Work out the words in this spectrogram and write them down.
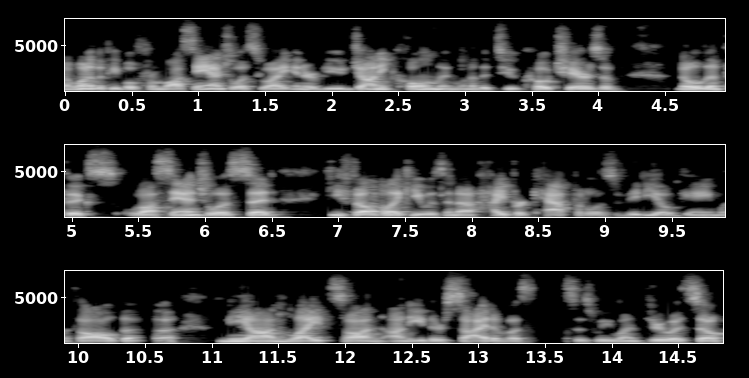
uh, one of the people from Los Angeles who I interviewed, Jonny Coleman, one of the two co-chairs of No Olympics Los Angeles, said he felt like he was in a hyper capitalist video game with all the neon lights on on either side of us as we went through it. So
